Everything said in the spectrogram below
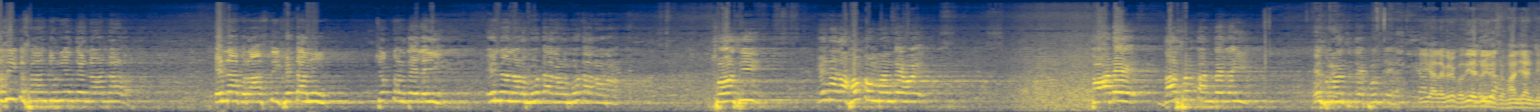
ਅਸੀਂ ਕਿਸਾਨ ਯੂਨੀਅਨ ਦੇ ਨਾਲ ਨਾਲ ਇਹਨਾਂ ਵਿਰਾਸਤੀ ਖੇਡਾਂ ਨੂੰ ਚੁੱਕਣ ਦੇ ਲਈ ਇਹਨਾਂ ਨਾਲ ਮੋਢਾ ਨਾਲ ਮੋਢਾ ਲਾਉਣਾ। ਸੋ ਅਸੀਂ ਇਹਨਾਂ ਦਾ ਹੁਕਮ ਮੰਨਦੇ ਹੋਏ ਤੁਹਾਡੇ ਦਰਸ਼ਨ ਕਰਨ ਦੇ ਲਈ ਇਸ ਮੰਚ ਤੇ ਪਹੁੰਚੇ ਹਾਂ। ਕੀ ਹਾਲ ਹੈ ਵੀਰੇ? ਵਧੀਆ ਦੱਸੋ? ਹਾਂਜੀ ਹਾਂਜੀ।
